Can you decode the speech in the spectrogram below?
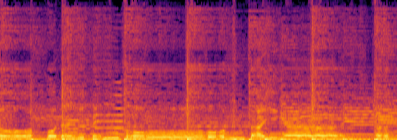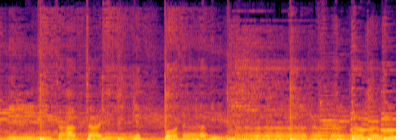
ลอบ่ได้เป็นคนใจง่าย กอีหลีจากใจบ่ได้มาลู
